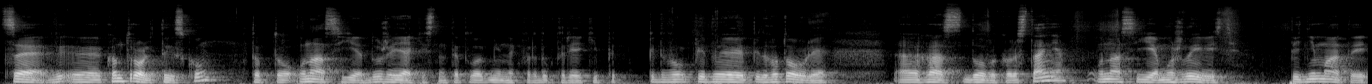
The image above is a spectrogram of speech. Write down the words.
це е, контроль тиску. Тобто у нас є дуже якісний теплообмінник в редукторі, який під, під, е, підготовлює газ до використання. У нас є можливість піднімати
